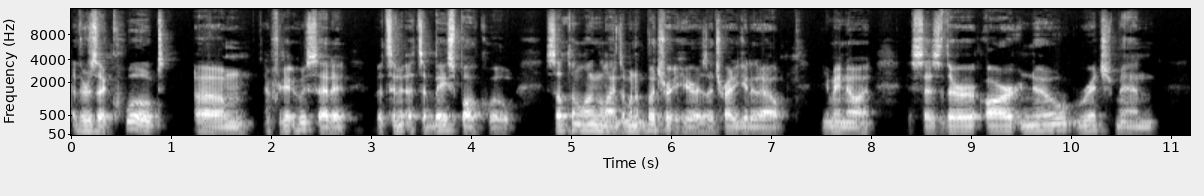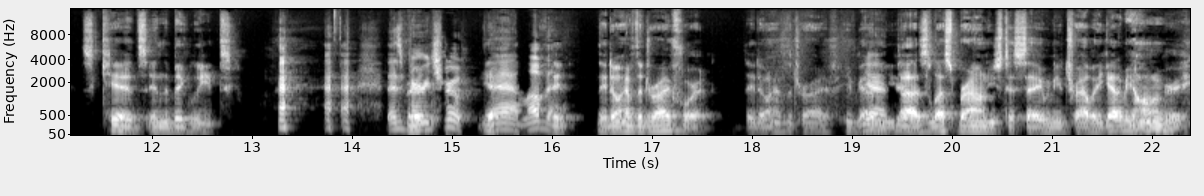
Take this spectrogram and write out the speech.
there's a quote. Um, I forget who said it, but it's, an, it's a baseball quote, something along the lines. I'm going to butcher it here as I try to get it out. You may know it. It says, "There are no rich men's kids in the big leagues." That's right? very true. Yeah, yeah, I love that. They, they don't have the drive for it they don't have the drive. You've got yeah, to be, uh, as Les Brown used to say when you travel, you got to be hungry.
